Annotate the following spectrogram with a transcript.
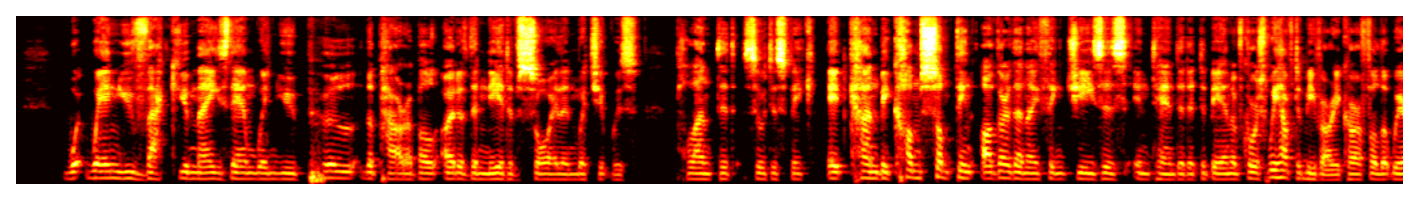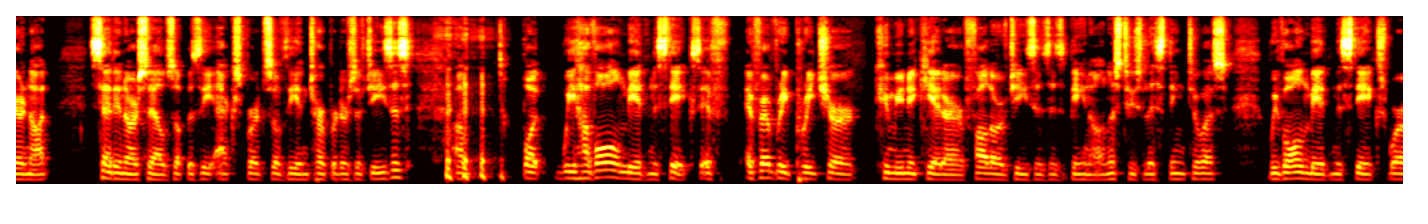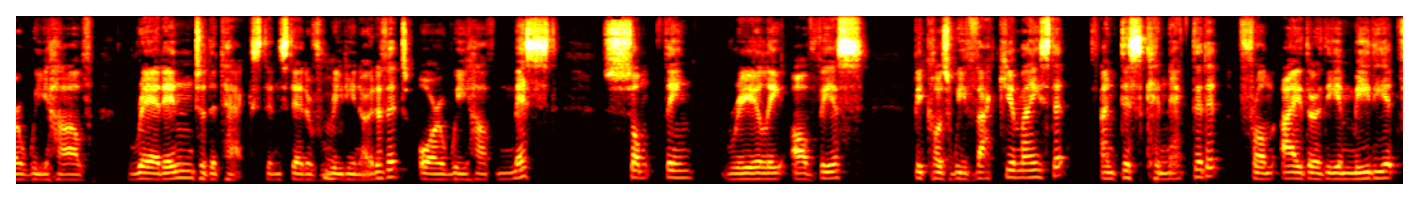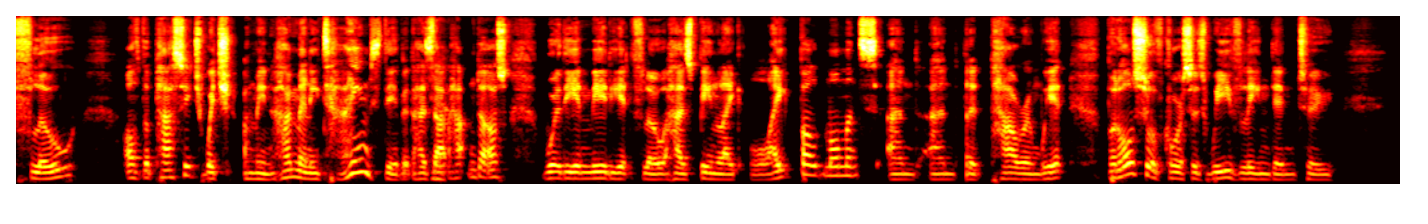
when you vacuumize them when you pull the parable out of the native soil in which it was planted, so to speak, it can become something other than I think Jesus intended it to be. And of course, we have to be very careful that we're not setting ourselves up as the experts of the interpreters of Jesus. Um, but we have all made mistakes. If if every preacher, communicator, follower of Jesus is being honest, who's listening to us, we've all made mistakes where we have read into the text instead of Hmm. reading out of it, or we have missed something really obvious because we vacuumized it and disconnected it from either the immediate flow of the passage, which, I mean, how many times, David, has that happened to us where the immediate flow has been like light bulb moments and, and added power and weight. But also, of course, as we've leaned into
